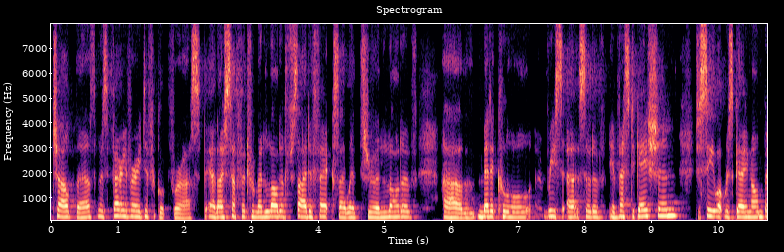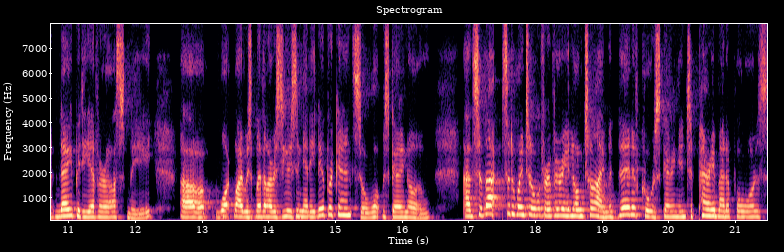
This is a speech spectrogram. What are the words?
childbirth was very, very difficult for us. And I suffered from a lot of side effects. I went through a lot of um, medical uh, sort of investigation to see what was going on, but nobody ever asked me uh, what I was, whether I was using any lubricants or what was going on. And so that sort of went on for a very long time. And then, of course, going into perimenopause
